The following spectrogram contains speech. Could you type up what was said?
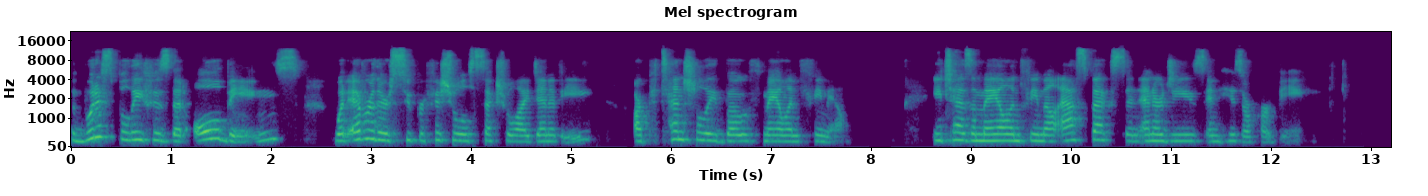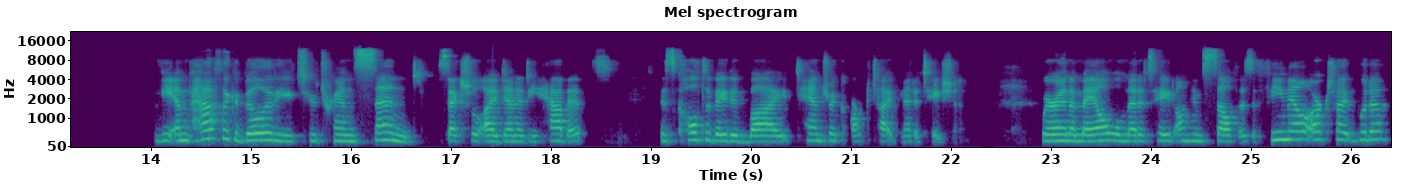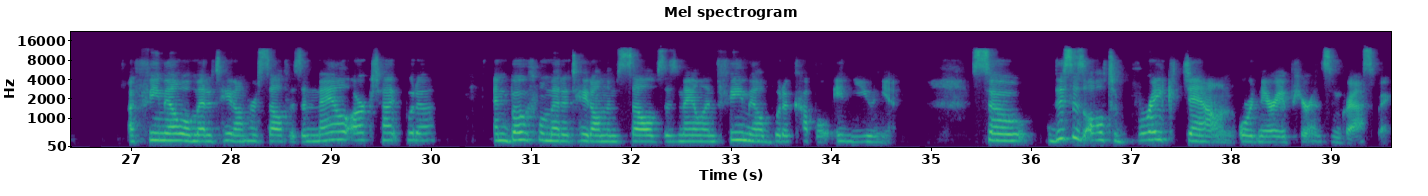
The Buddhist belief is that all beings, whatever their superficial sexual identity, are potentially both male and female. Each has a male and female aspects and energies in his or her being. The empathic ability to transcend sexual identity habits is cultivated by tantric archetype meditation, wherein a male will meditate on himself as a female archetype Buddha, a female will meditate on herself as a male archetype Buddha, and both will meditate on themselves as male and female Buddha couple in union. So this is all to break down ordinary appearance and grasping.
